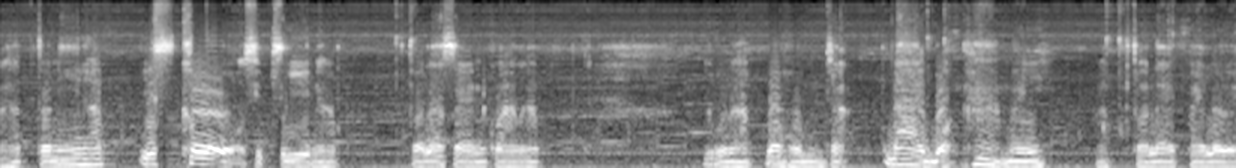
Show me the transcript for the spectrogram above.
นะครับตัวนี้นะครับ isco 14 นะครับ ตัวละแสนกว่านะครับ ดูนะครับว่าผมจะได้บวก5ไหมครับตัวแรกไปเลย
